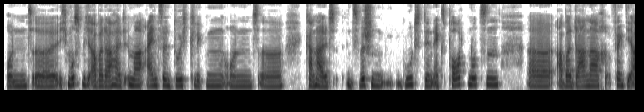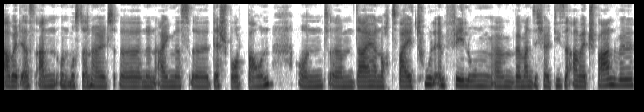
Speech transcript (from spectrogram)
Und äh, ich muss mich aber da halt immer einzeln durchklicken und äh, kann halt inzwischen gut den Export nutzen, äh, aber danach fängt die Arbeit erst an und muss dann halt äh, ein eigenes äh, Dashboard bauen. Und ähm, daher noch zwei Tool-Empfehlungen, ähm, wenn man sich halt diese Arbeit sparen will.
